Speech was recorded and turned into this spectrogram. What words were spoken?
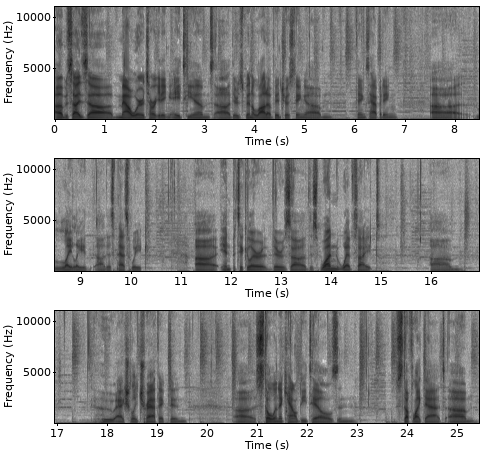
Uh, besides uh, malware targeting ATMs, uh, there's been a lot of interesting um, things happening uh, lately uh, this past week. Uh, in particular, there's uh, this one website um, who actually trafficked and uh, stolen account details and stuff like that. Um,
